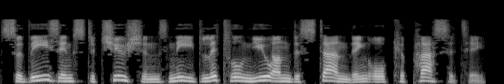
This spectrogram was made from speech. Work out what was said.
so these institutions need little new understanding or capacity.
